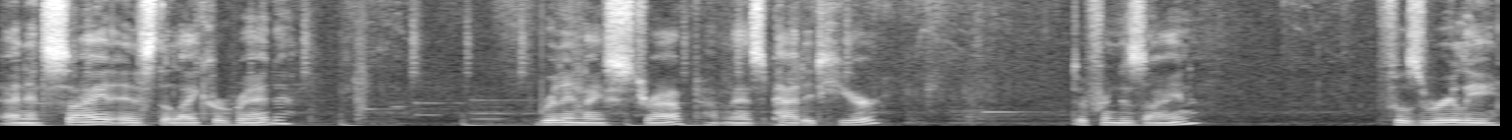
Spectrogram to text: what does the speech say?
And inside is the Leica Red. Really nice strap, and it's padded here. Different design. Feels really,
